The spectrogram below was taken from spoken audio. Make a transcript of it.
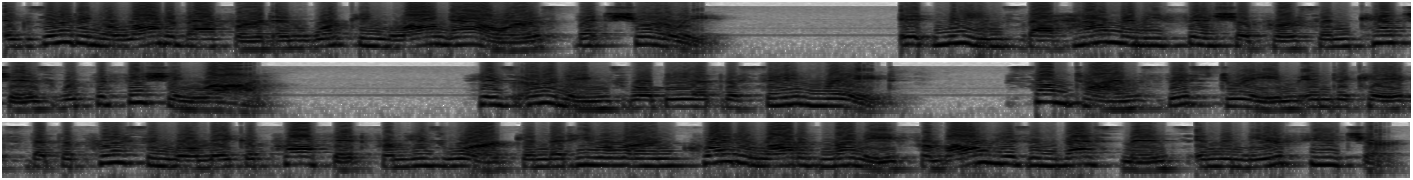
exerting a lot of effort and working long hours but surely. It means that how many fish a person catches with the fishing rod. His earnings will be at the same rate. Sometimes this dream indicates that the person will make a profit from his work and that he will earn quite a lot of money from all his investments in the near future.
